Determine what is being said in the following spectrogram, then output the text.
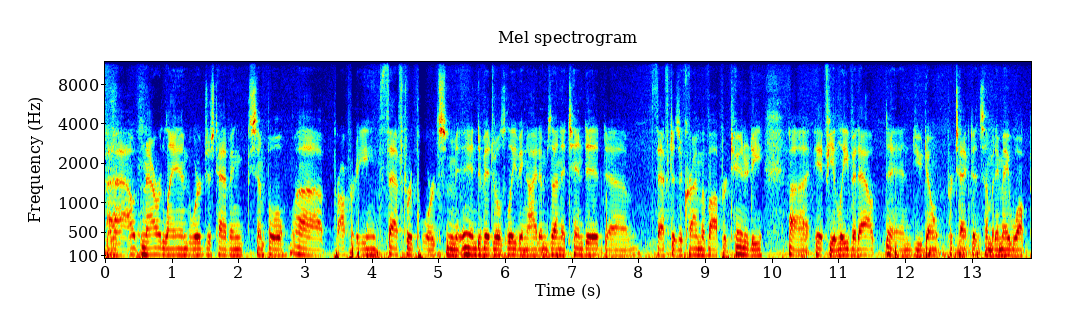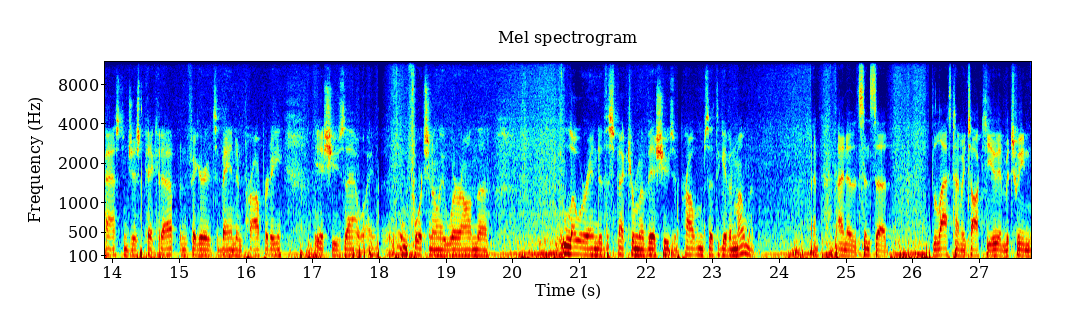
uh, out in our land, we're just having simple uh, property theft reports, individuals leaving items unattended. Uh, theft is a crime of opportunity. Uh, if you leave it out and you don't protect it, somebody may walk past and just pick it up and figure it's abandoned property. Issues that way. But unfortunately, we're on the lower end of the spectrum of issues and problems at the given moment. And I know that since uh, the last time we talked to you, in between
